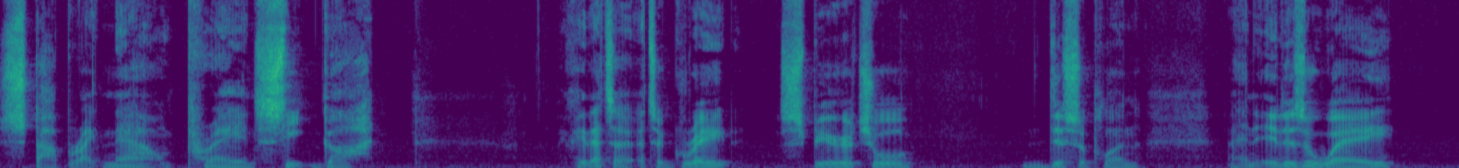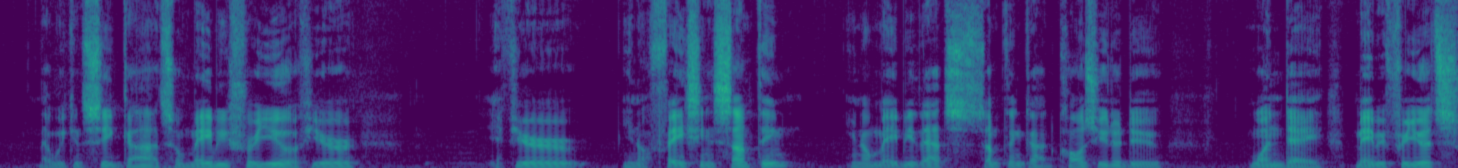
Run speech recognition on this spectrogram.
Stop right now and pray and seek God. Okay, that's a that's a great spiritual discipline, and it is a way that we can seek God. So maybe for you, if you're if you're you know facing something, you know maybe that's something God calls you to do one day. Maybe for you it's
